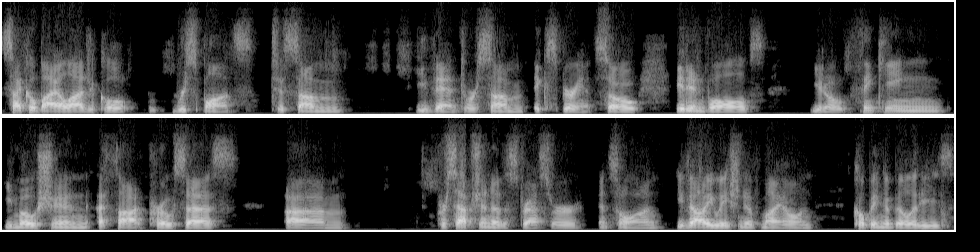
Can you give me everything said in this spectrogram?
psychobiological response to some event or some experience. So, it involves you know, thinking, emotion, a thought process, um, perception of a stressor, and so on, evaluation of my own coping abilities.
